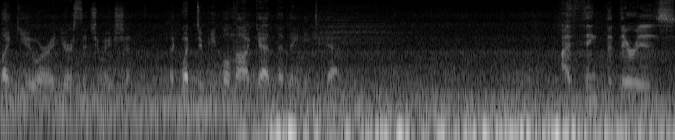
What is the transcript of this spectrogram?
like you or in your situation? Like what do people not get that they need to get? I think that there is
